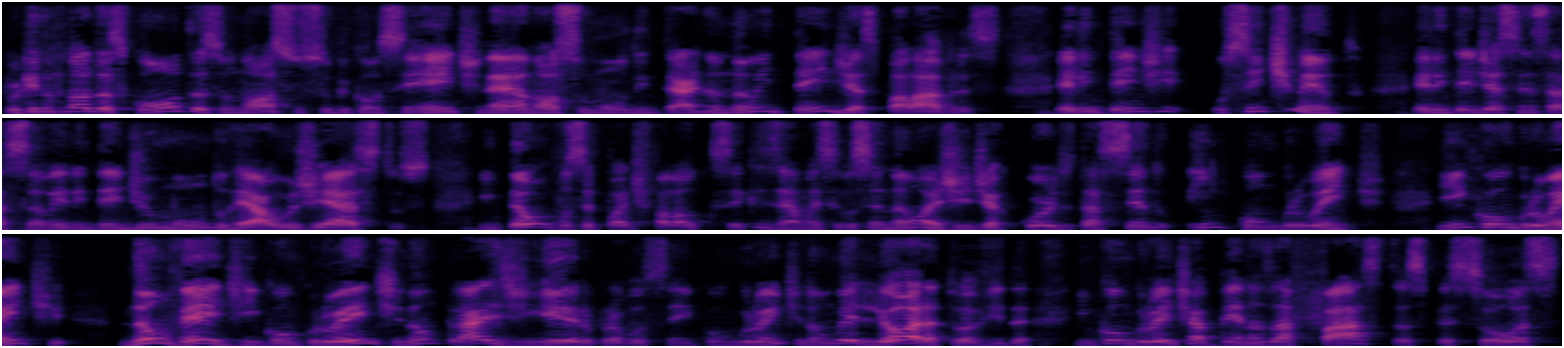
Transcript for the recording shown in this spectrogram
Porque no final das contas, o nosso subconsciente, né, o nosso mundo interno não entende as palavras, ele entende o sentimento. Ele entende a sensação, ele entende o mundo real, os gestos. Então, você pode falar o que você quiser, mas se você não agir de acordo, está sendo incongruente. Incongruente não vende, incongruente não traz dinheiro para você, incongruente não melhora a tua vida, incongruente apenas afasta as pessoas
